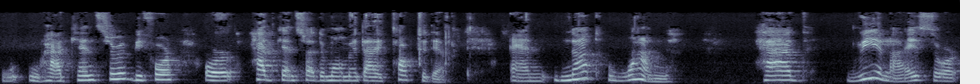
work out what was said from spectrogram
who had cancer before or had cancer at the moment I talked to them. And not one had realized or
